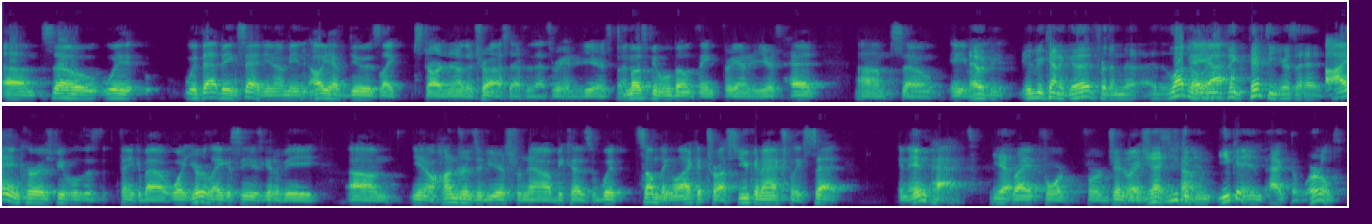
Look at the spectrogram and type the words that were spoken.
Um, so with with that being said, you know, I mean, all you have to do is like start another trust after that 300 years. But most people don't think 300 years ahead. Um, so anyway, That would be it'd be kind of good for them to. A lot of people Hey, I- think 50 years ahead. I encourage people to think about what your legacy is going to be. Um, you know, hundreds of years from now, because with something like a trust, you can actually set an impact, yeah. right, for for generations. Yeah, to you come. can you can impact the world.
